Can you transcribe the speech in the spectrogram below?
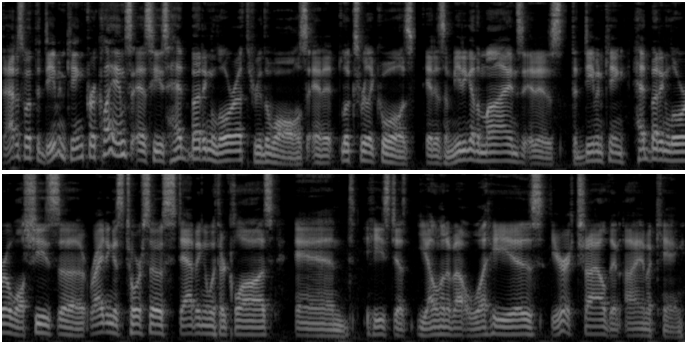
that is what the Demon King proclaims as he's headbutting Laura through the walls, and it looks really cool. As It is a meeting of the minds. It is the Demon King headbutting Laura while she's uh, riding his torso, stabbing him with her claws, and he's just yelling about what he is. You're a child, and I am a king.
